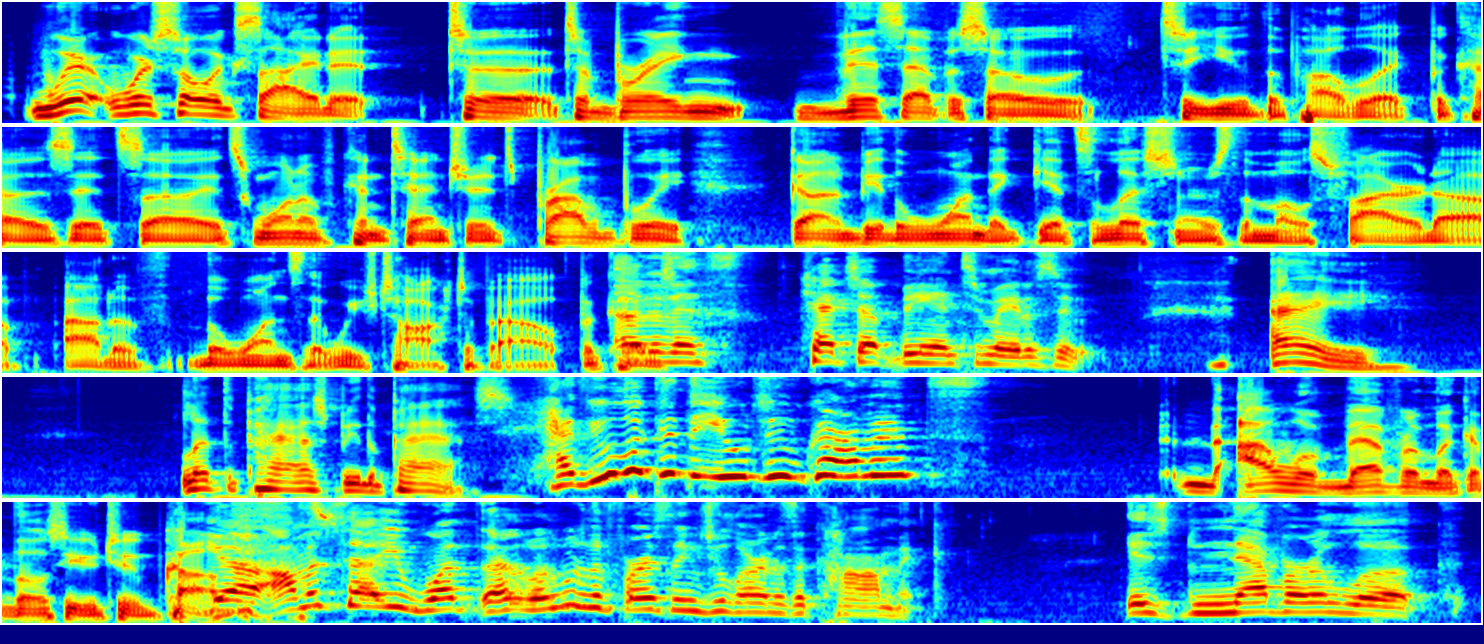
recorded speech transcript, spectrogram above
We're we're so excited to to bring this episode to you, the public, because it's uh it's one of contention. It's probably gonna be the one that gets listeners the most fired up out of the ones that we've talked about. Other Because than ketchup being tomato soup. hey, let the past be the past. Have you looked at the YouTube comments? I will never look at those YouTube comments. Yeah, I'm gonna tell you what. That's one of the first things you learn as a comic is never look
